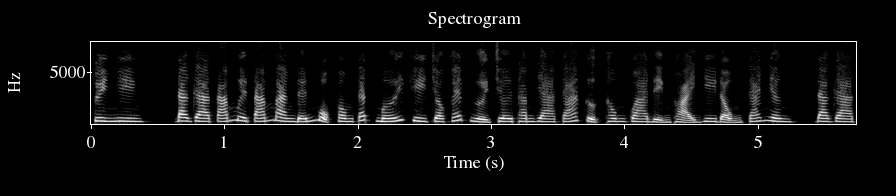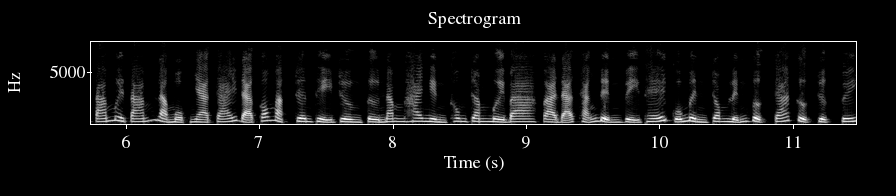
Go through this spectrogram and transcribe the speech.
Tuy nhiên, Daga 88 mang đến một phong cách mới khi cho phép người chơi tham gia cá cược thông qua điện thoại di động cá nhân. Daga 88 là một nhà cái đã có mặt trên thị trường từ năm 2013 và đã khẳng định vị thế của mình trong lĩnh vực cá cược trực tuyến.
